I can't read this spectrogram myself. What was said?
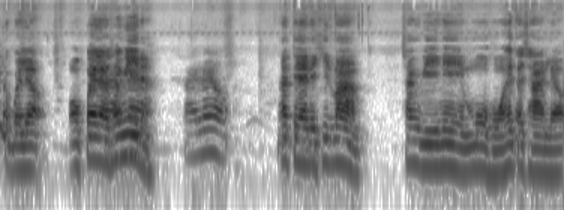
ดออกไปแล้ว ออกไปแล้วช่างวีเนี่ยำไปแล้ว น้าแต่นี่คิดว่าช่างวีนี่โมโหให้ตาชานแล้ว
